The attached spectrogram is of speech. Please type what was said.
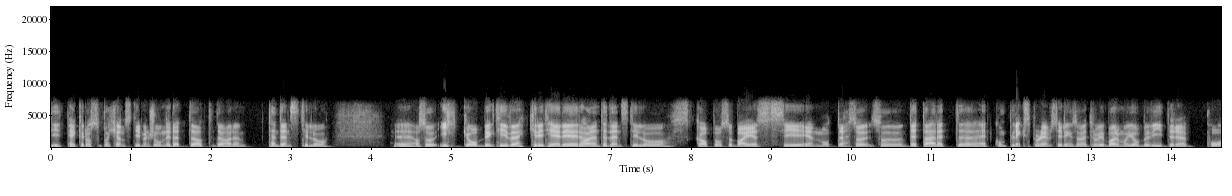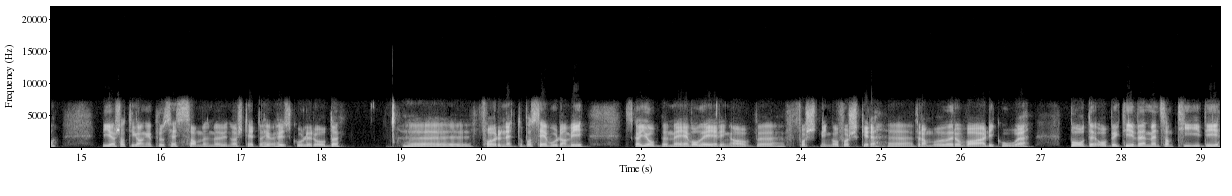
de, peker også på kjønnsdimensjonen i dette. At det har en tendens til å eh, Altså ikke-objektive kriterier har en tendens til å skape også bias i en måte. Så, så dette er et, eh, et kompleks problemstilling som jeg tror vi bare må jobbe videre på. Vi har satt i gang en prosess sammen med Universitetet og Høgskolerådet eh, for nettopp å se hvordan vi skal jobbe med evaluering av eh, forskning og forskere eh, framover. Og hva er de gode, både objektive, men samtidig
